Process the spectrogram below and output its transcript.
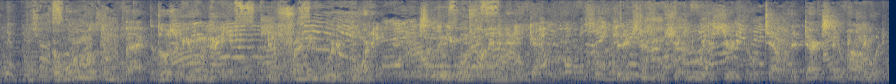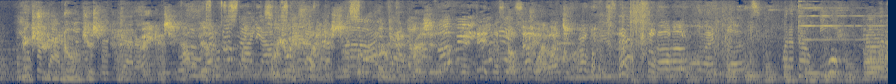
Welcome back to those of you who made it, and a friendly word of warning. Something you won't find in any guide. The next time you check into a deserted hotel in the dark side of Hollywood, make sure you know just what kind of vacancy you're filling, or you may find yourself a permanent resident of the Twilight Zone. What about me? When I'm done, you walk downstairs.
